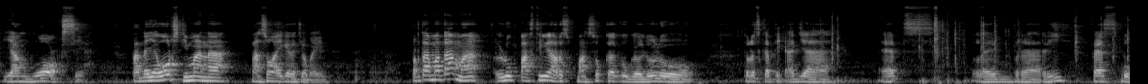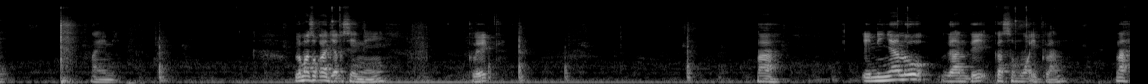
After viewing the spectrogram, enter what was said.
yang works ya. Tandanya works gimana langsung aja kita cobain. Pertama-tama lu pasti harus masuk ke Google dulu. Terus ketik aja ads library Facebook. Nah ini lu masuk aja ke sini. Klik. Nah ininya lu ganti ke semua iklan. Nah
